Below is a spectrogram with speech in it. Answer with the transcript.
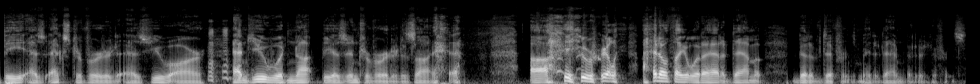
be as extroverted as you are, and you would not be as introverted as I am. Uh, you really, I don't think it would have had a damn bit of difference, made a damn bit of difference.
